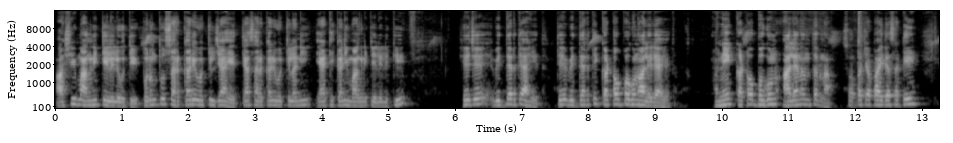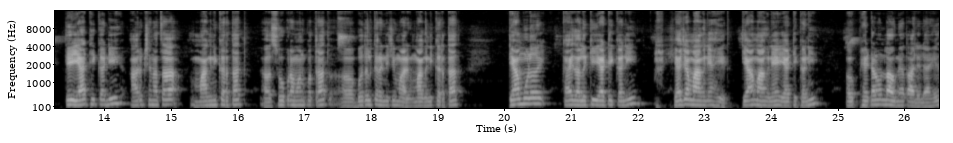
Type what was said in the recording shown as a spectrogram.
अशी मागणी केलेली होती. परंतु सरकारी वकील जे आहेत त्या सरकारी वकिलांनी या ठिकाणी मागणी केलेली की हे जे विद्यार्थी आहेत ते विद्यार्थी कट ऑफ बघून आलेले आहेत. आणि कट ऑफ बघून आल्यानंतर ना स्वतःच्या फायद्यासाठी ते या ठिकाणी आरक्षणाचा मागणी करतात अ, स्वप्रमाणपत्रात बदल करण्याची माग मागणी करतात. त्यामुळं काय झालं की या ठिकाणी ह्या ज्या मागण्या आहेत त्या मागण्या या ठिकाणी फेटाळून लावण्यात आलेल्या आहेत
